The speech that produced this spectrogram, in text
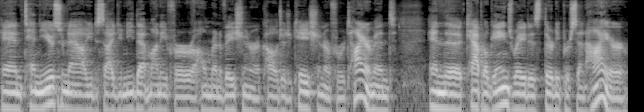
And 10 years from now, you decide you need that money for a home renovation or a college education or for retirement, and the capital gains rate is 30% higher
